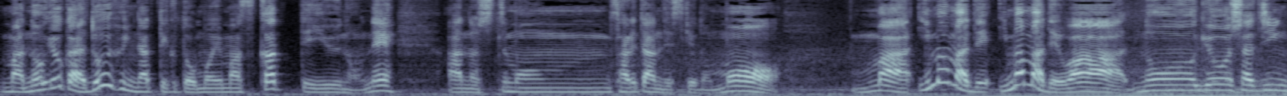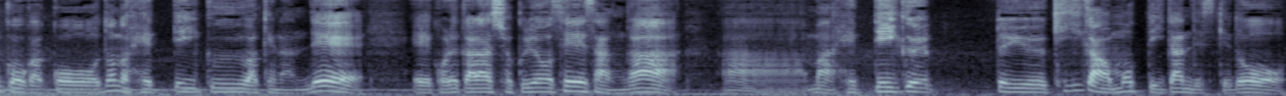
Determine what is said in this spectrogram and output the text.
まあ農業界はどういうふうになっていくと思いますかっていうのをね、あの質問されたんですけども、まあ今まで、今までは農業者人口がこう、どんどん減っていくわけなんで、えーこれから食料生産が、あまあ減っていく。という危機感を持っていたんですけど、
